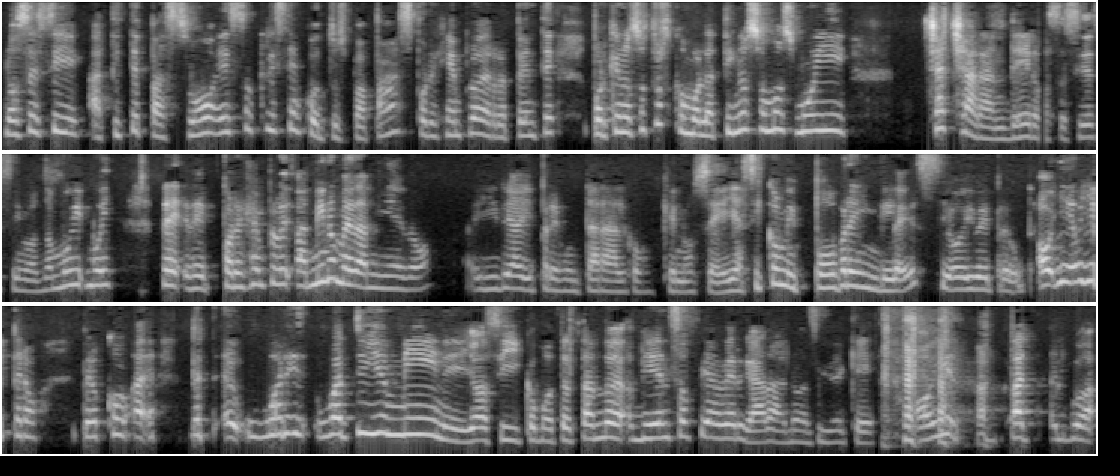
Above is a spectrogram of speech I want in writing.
No sé si a ti te pasó eso, Cristian, con tus papás, por ejemplo, de repente, porque nosotros como latinos somos muy, chacharanderos, así decimos, ¿no? Muy, muy, por ejemplo, a mí no me da miedo ir ahí y preguntar algo que no sé, y así con mi pobre inglés, yo iba y preguntaba, oye, oye, pero, pero, uh, what, is, what do you mean? Y yo así, como tratando, bien Sofía Vergara, ¿no? Así de que, oye, but,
